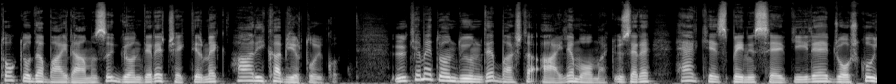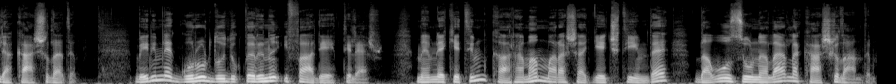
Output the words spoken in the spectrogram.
Tokyo'da bayrağımızı göndere çektirmek harika bir duygu. Ülkeme döndüğümde başta ailem olmak üzere herkes beni sevgiyle, coşkuyla karşıladı benimle gurur duyduklarını ifade ettiler. Memleketim Kahramanmaraş'a geçtiğimde davul zurnalarla karşılandım.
